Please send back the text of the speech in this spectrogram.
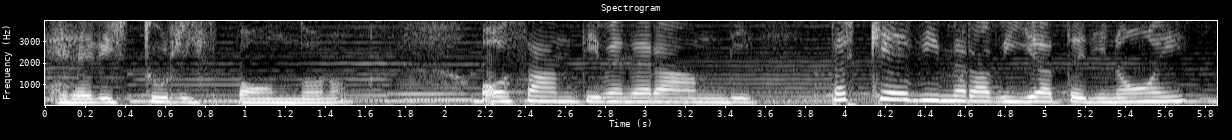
E le virtù rispondono, o santi venerandi, perché vi meravigliate di noi?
